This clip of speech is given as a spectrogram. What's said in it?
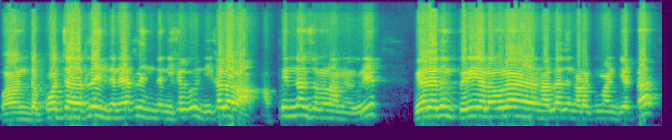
இந்த கோச்சாரத்துல இந்த நேரத்துல இந்த நிகழ்வு நிகழலாம். அப்படின்னு தான் சொல்லலாமே ஒழிய வேற எதுவும் பெரிய அளவுல நல்லது நடக்குமான்னு கேட்டா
